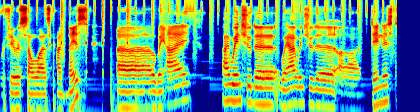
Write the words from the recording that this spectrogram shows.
refuse someone's kindness. Uh, when I I went to the when I went to the uh, dentist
